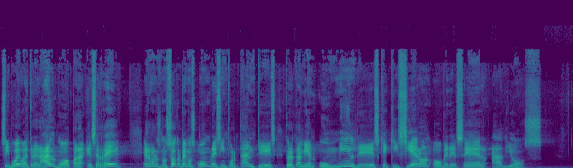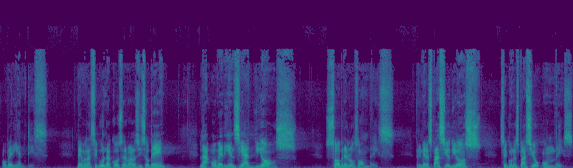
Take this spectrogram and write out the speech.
si voy a traer algo para ese rey. Hermanos, nosotros vemos hombres importantes, pero también humildes que quisieron obedecer a Dios. Obedientes. Vemos la segunda cosa, hermanos, hizo ve la obediencia a Dios sobre los hombres. Primer espacio, Dios. Segundo espacio, hombres.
